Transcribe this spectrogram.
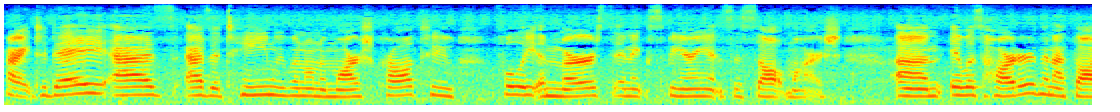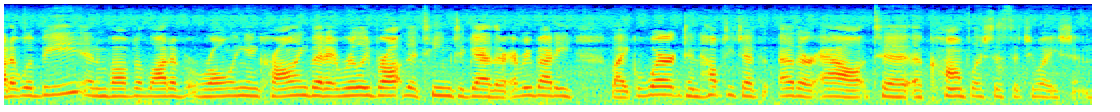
All right, today as as a team, we went on a marsh crawl to fully immerse and experience the salt marsh. Um, it was harder than I thought it would be. It involved a lot of rolling and crawling, but it really brought the team together. Everybody like worked and helped each other out to accomplish the situation.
